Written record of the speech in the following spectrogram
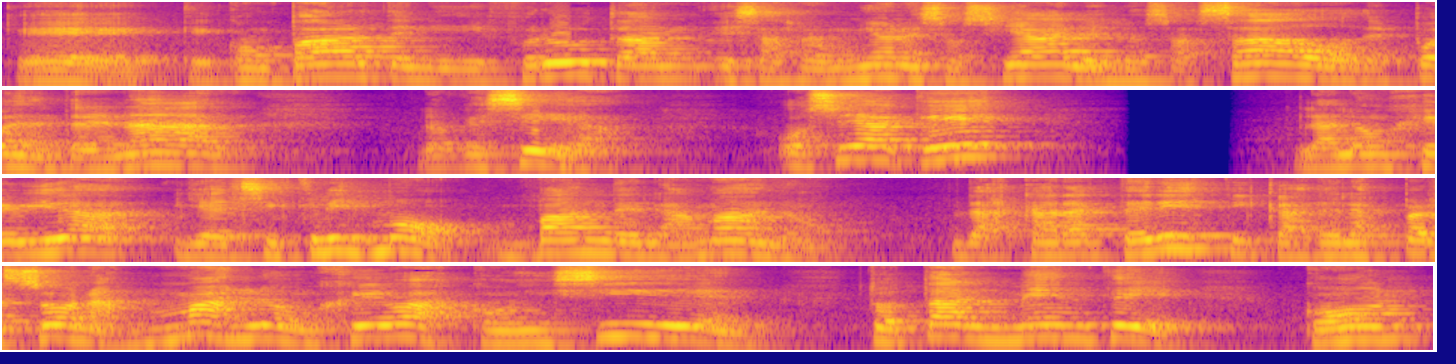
que, comparten y disfrutan esas reuniones sociales, los asados después de entrenar, lo que sea. O sea que la longevidad y el ciclismo van de la mano. Las características de las personas más longevas coinciden totalmente con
